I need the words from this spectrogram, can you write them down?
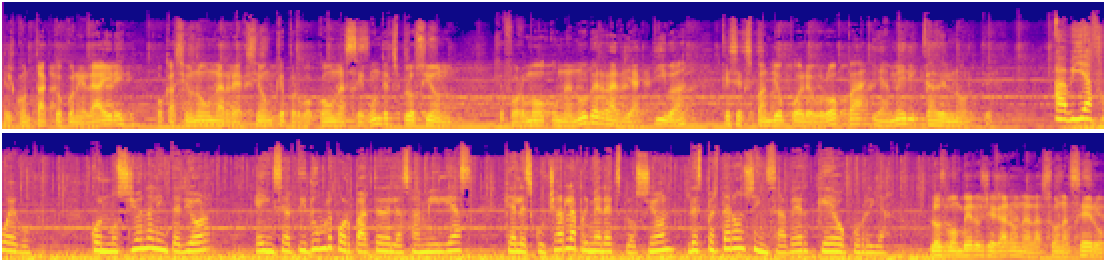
El contacto con el aire ocasionó una reacción que provocó una segunda explosión que formó una nube radiactiva que se expandió por Europa y América del Norte. Había fuego, conmoción al interior e incertidumbre por parte de las familias que al escuchar la primera explosión despertaron sin saber qué ocurría. Los bomberos llegaron a la zona cero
